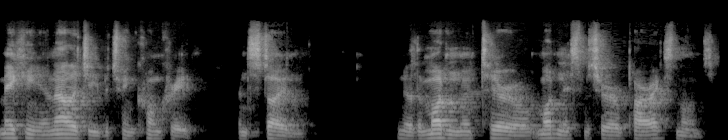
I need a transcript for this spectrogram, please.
making an analogy between concrete and stone. You know, the modern material, modernist material par excellence,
